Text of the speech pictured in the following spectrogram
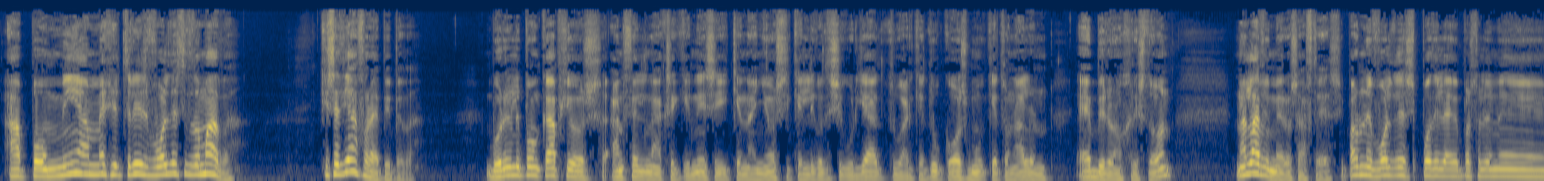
από μία μέχρι τρεις βόλτες τη βδομάδα. Και σε διάφορα επίπεδα. Μπορεί λοιπόν κάποιος, αν θέλει να ξεκινήσει και να νιώσει και λίγο τη σιγουριά του αρκετού κόσμου και των άλλων έμπειρων χρηστών, να λάβει μέρος σε αυτές. Υπάρχουν βόλτες, πώς το λένε, ε,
